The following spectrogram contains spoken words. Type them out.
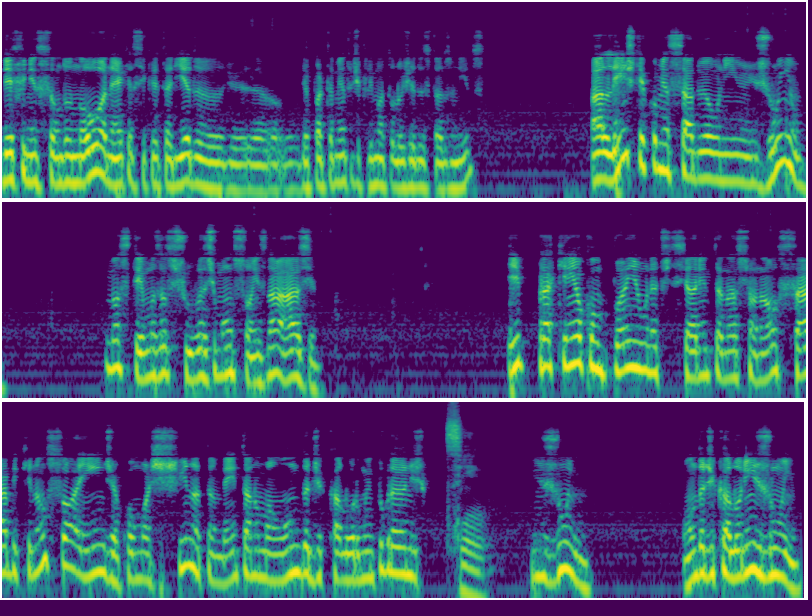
definição do NOAA, né, que é a Secretaria do, de, do Departamento de Climatologia dos Estados Unidos, além de ter começado o El Ninho em junho, nós temos as chuvas de monções na Ásia. E para quem acompanha o noticiário internacional sabe que não só a Índia, como a China também está numa onda de calor muito grande. Sim. Em junho. Onda de calor em junho.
